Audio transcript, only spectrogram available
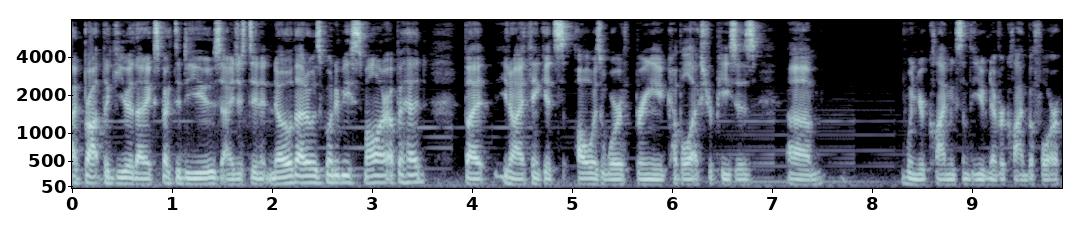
I brought the gear that I expected to use. I just didn't know that it was going to be smaller up ahead. But you know, I think it's always worth bringing a couple extra pieces um, when you're climbing something you've never climbed before,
